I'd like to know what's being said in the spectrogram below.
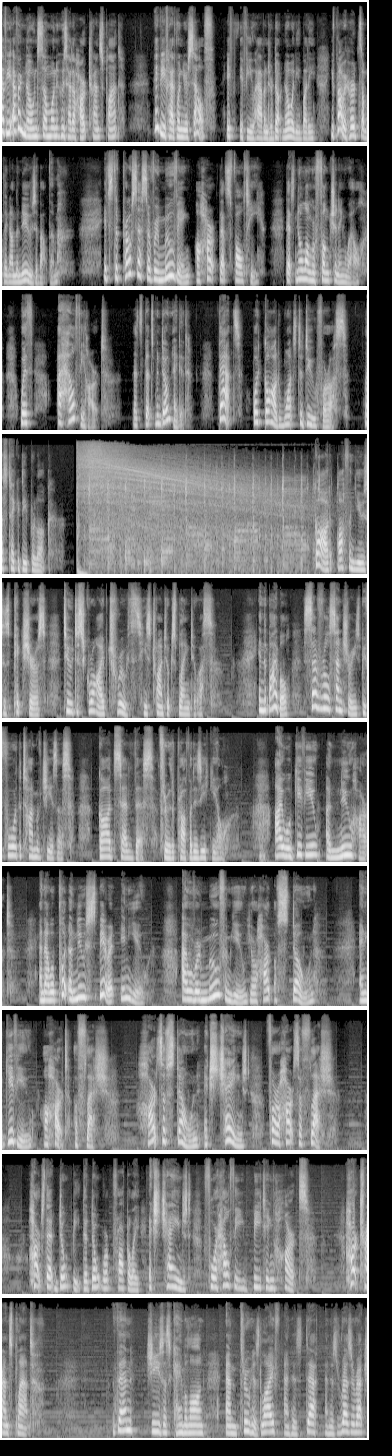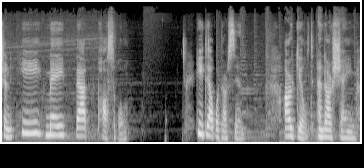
Have you ever known someone who's had a heart transplant? Maybe you've had one yourself. If, if you haven't or don't know anybody, you've probably heard something on the news about them. It's the process of removing a heart that's faulty, that's no longer functioning well, with a healthy heart that's, that's been donated. That's what God wants to do for us. Let's take a deeper look. God often uses pictures to describe truths he's trying to explain to us. In the Bible, several centuries before the time of Jesus, God said this through the prophet Ezekiel I will give you a new heart, and I will put a new spirit in you. I will remove from you your heart of stone and give you a heart of flesh. Hearts of stone exchanged for hearts of flesh hearts that don't beat, that don't work properly, exchanged for healthy beating hearts. Heart transplant. Then Jesus came along, and through his life and his death and his resurrection, he made that possible. He dealt with our sin, our guilt, and our shame,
